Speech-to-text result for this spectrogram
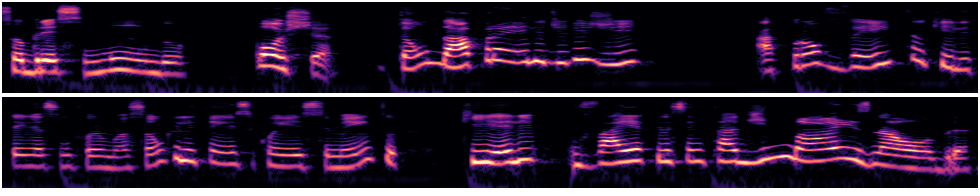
sobre esse mundo, poxa, então dá para ele dirigir. Aproveita que ele tem essa informação, que ele tem esse conhecimento, que ele vai acrescentar demais na obra,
